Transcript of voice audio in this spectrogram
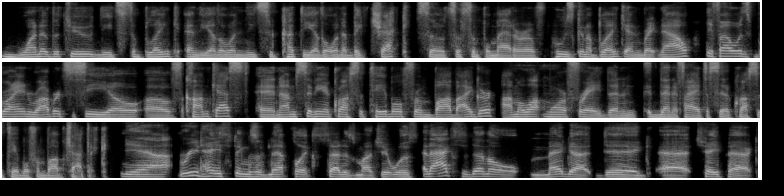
one of the two needs to blink and the other one needs to cut the other one a big check. So it's a simple matter of who's going to blink. And right now, if I was Brian Roberts, the CEO of Comcast, and I'm sitting across the table from Bob Iger, I'm a lot more afraid than, than if I had to sit across the table from Bob Chapek. Yeah. Reed Hastings of Netflix said as much. It was an accidental mega dig at Chapek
